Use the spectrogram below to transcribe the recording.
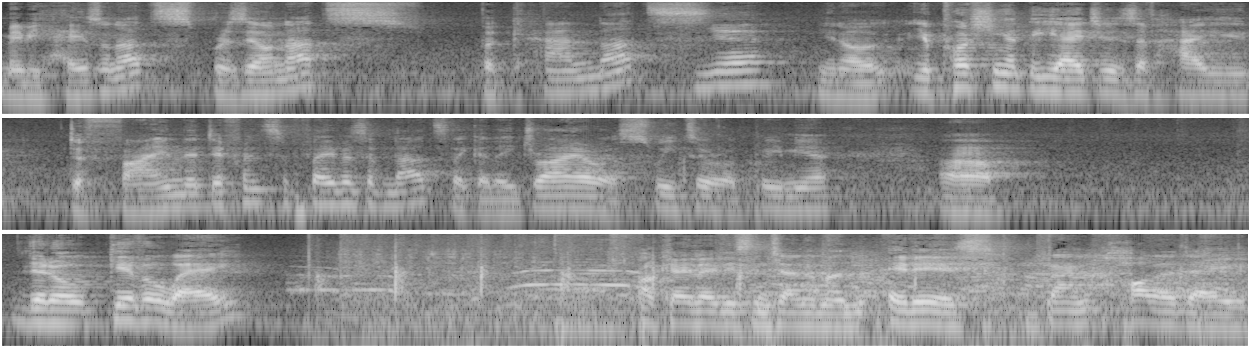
maybe hazelnuts, Brazil nuts, pecan nuts. Yeah. You know, you're pushing at the edges of how you define the difference of flavors of nuts. Like, are they drier or sweeter or creamier? Uh, little giveaway. Okay, ladies and gentlemen, it is bank holiday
